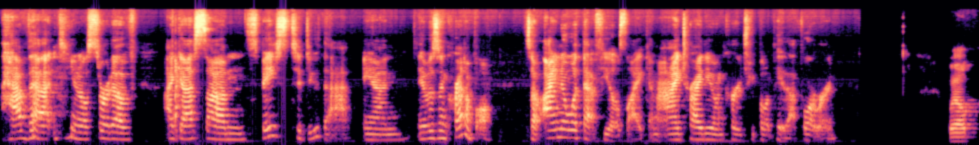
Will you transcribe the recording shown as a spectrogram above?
have that, you know, sort of, I guess, um, space to do that. And it was incredible. So I know what that feels like, and I try to encourage people to pay that forward. Well,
